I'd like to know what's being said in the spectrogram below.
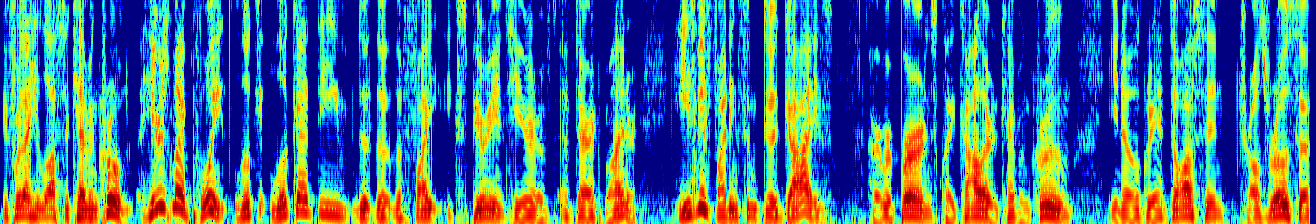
Before that, he lost to Kevin Croom. Here's my point. Look look at the the, the, the fight experience here of, of Darrick Minner. He's been fighting some good guys. Herbert Burns, Clay Collard, Kevin Croom, you know, Grant Dawson, Charles Rosa.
